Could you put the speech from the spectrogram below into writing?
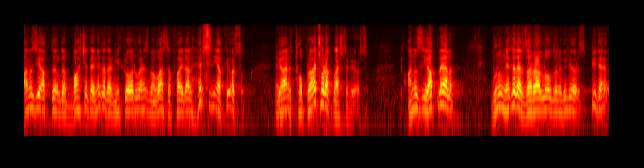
Anızı yaktığında bahçede ne kadar mikroorganizma varsa faydalı hepsini yakıyorsun. Yani toprağı çoraklaştırıyorsun. Anızı yapmayalım. Bunun ne kadar zararlı olduğunu biliyoruz. Bir de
